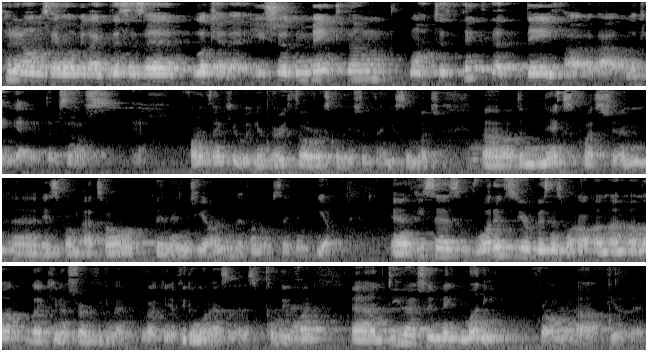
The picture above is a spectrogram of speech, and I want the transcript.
put it on the table and be like, this is it, look at it. You should make them want to think that they thought about looking at it themselves. Yeah. Fine, thank you. Again, very thorough explanation. Thank you so much. Uh, the next question uh, is from Ato Berenjian, if I'm not mistaken. Yeah. And he says, what is your business model? I'm, I'm, I'm not like, you know, sure if you can, like, if you don't want to answer that, it's completely fine. And do you actually make money from uh, Peeyade?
